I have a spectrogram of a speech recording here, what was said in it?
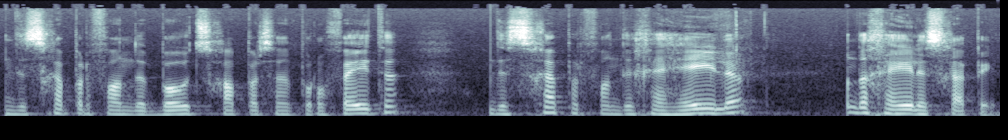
de schepper van de boodschappers en profeten, de schepper van de gehele, van de gehele schepping.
